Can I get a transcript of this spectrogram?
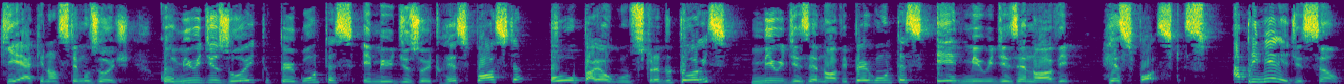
que é a que nós temos hoje, com 1018 perguntas e 1018 respostas, ou, para alguns tradutores, 1019 perguntas e 1019 respostas. A primeira edição,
